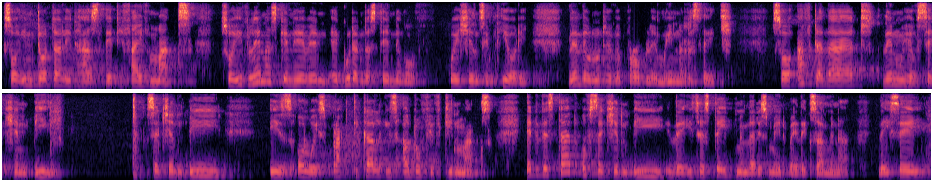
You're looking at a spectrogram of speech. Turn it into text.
So in total it has 35 marks. So if learners can have an, a good understanding of questions in theory, then they will not have a problem in research. So after that, then we have section B. Section B is always practical, is out of 15 marks. At the start of section B, there is a statement that is made by the examiner. They say,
